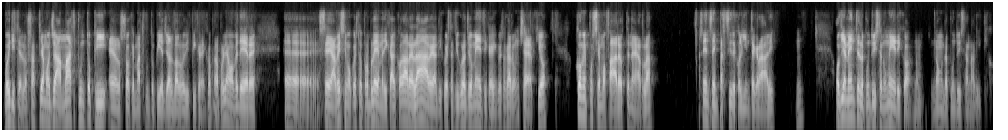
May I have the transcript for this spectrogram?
Voi dite, lo sappiamo già, mat.p, e lo so che mat.p è già il valore di π greco, però proviamo a vedere eh, se avessimo questo problema di calcolare l'area di questa figura geometrica, in questo caso un cerchio, come possiamo fare a ottenerla senza impazzire con gli integrali. Ovviamente dal punto di vista numerico, non, non dal punto di vista analitico.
